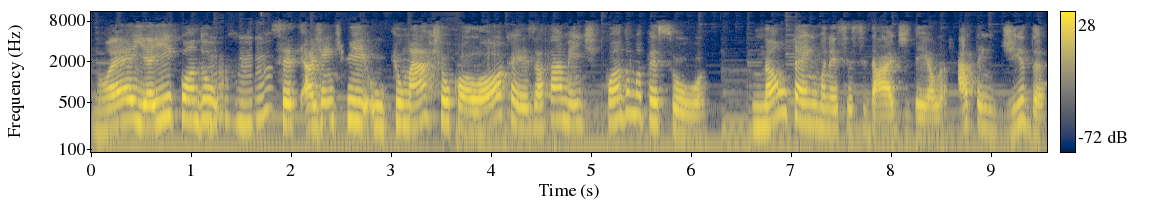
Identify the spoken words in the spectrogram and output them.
não é? E aí, quando uhum. a gente, o que o Marshall coloca é exatamente quando uma pessoa não tem uma necessidade dela atendida,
